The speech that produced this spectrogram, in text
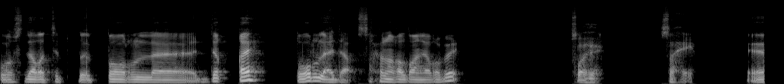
واصدرت بطور الدقه طور الأداء. صح ولا غلطان يا ربع؟ صحيح. صحيح. أه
